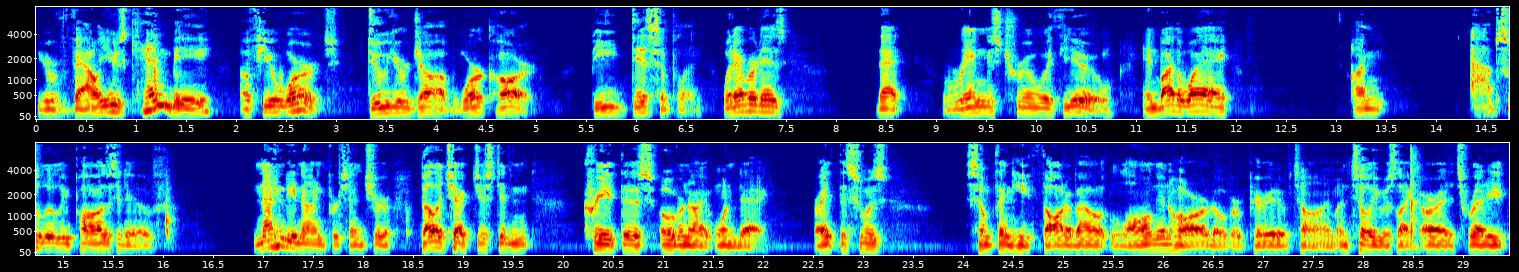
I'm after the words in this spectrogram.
Your values can be a few words. Do your job. Work hard. Be disciplined. Whatever it is that rings true with you. And by the way, I'm absolutely positive, 99% sure, Belichick just didn't create this overnight one day, right? This was something he thought about long and hard over a period of time until he was like, all right, it's ready.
